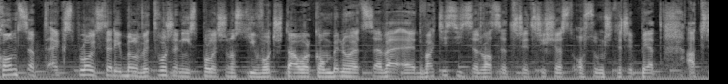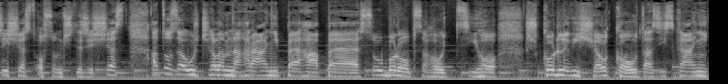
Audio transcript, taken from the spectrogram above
Concept exploit, který byl vytvořený společností Watchtower, kombinuje CVE 2023 36845 a 36846 a to za účelem nahrání PHP souboru obsahujícího škodlivý shellcode a získání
